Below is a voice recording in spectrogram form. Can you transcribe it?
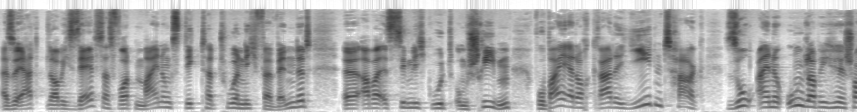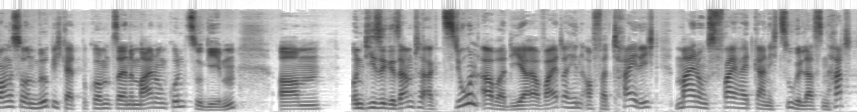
also er hat, glaube ich, selbst das Wort Meinungsdiktatur nicht verwendet, äh, aber ist ziemlich gut umschrieben, wobei er doch gerade jeden Tag so eine unglaubliche Chance und Möglichkeit bekommt, seine Meinung kundzugeben. Ähm, und diese gesamte Aktion aber, die er ja weiterhin auch verteidigt, Meinungsfreiheit gar nicht zugelassen hat,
